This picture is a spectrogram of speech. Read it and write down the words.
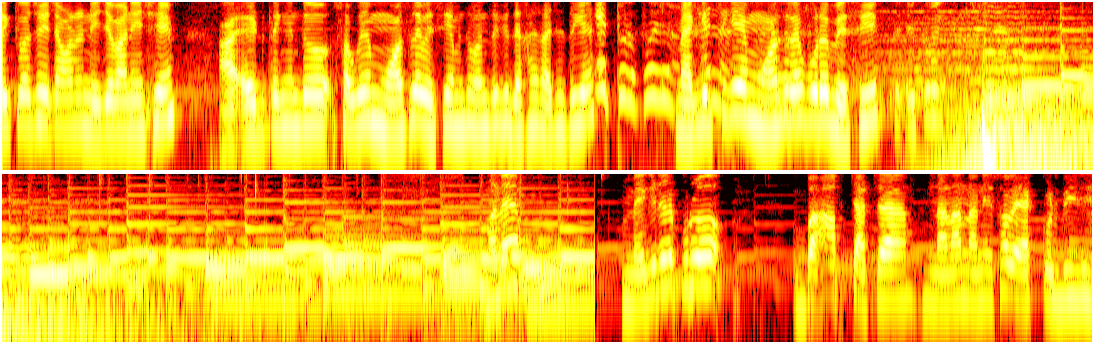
দেখতে পাচ্ছ এটা আমরা নিজে বানিয়েছি। আর এটাতে কিন্তু সবগুলো মশলা বেশি আমি তোমাদেরকে দেখার কাছে থেকে। ম্যাগির থেকে মশলা পুরো বেশি। একটু মানে ম্যাগিটার পুরো বাপ চাচা নানা নানি সব এক করে দিয়েছে।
